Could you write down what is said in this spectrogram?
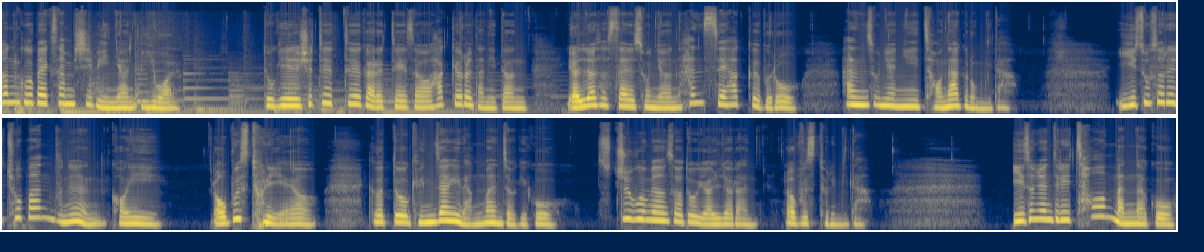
1932년 2월 독일 슈투트가르트에서 학교를 다니던 16살 소년 한스의 학급으로 한 소년이 전학을 옵니다. 이 소설의 초반부는 거의 러브스토리예요. 그것도 굉장히 낭만적이고 수줍으면서도 열렬한 러브스토리입니다. 이 소년들이 처음 만나고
